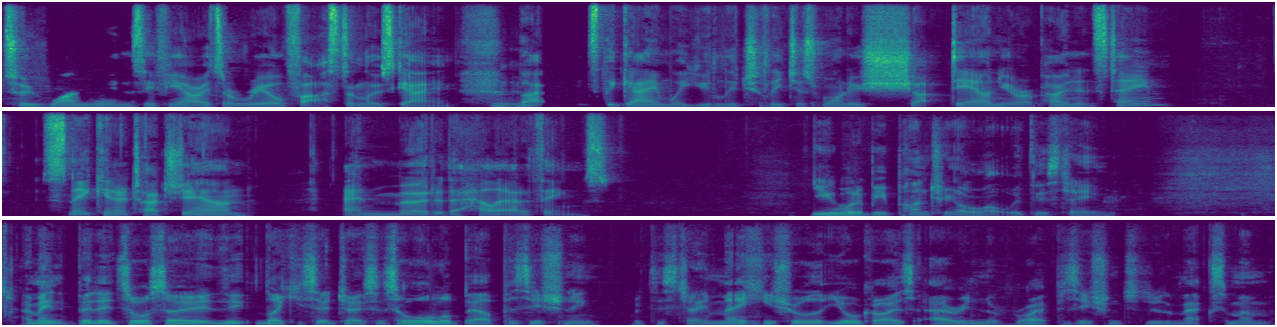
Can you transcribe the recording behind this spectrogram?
2 1 wins if, you know, it's a real fast and loose game. Mhm. But it's the game where you literally just want to shut down your opponent's team, sneak in a touchdown, and murder the hell out of things. you want to be punching a lot with this team. I mean, but it's also the, like you said, Jace. It's all about positioning with this team, making sure that your guys are in the right position to do the maximum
